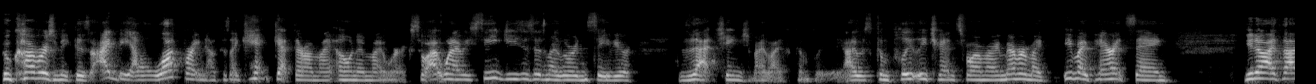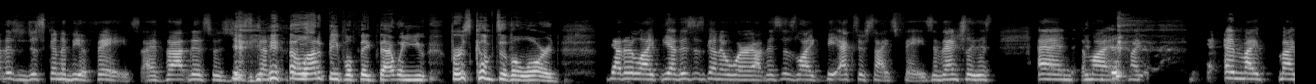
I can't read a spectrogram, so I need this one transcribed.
who covers me because i'd be out of luck right now because i can't get there on my own and my work so I, when i received jesus as my lord and savior that changed my life completely i was completely transformed i remember my even my parents saying you know, I thought this was just going to be a phase. I thought this was just going to. a lot of people think that when you first come to the Lord. Yeah, they're like, yeah, this is going to wear out. This is like the exercise phase. Eventually, this, and my my, and my my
